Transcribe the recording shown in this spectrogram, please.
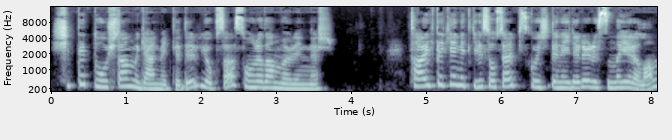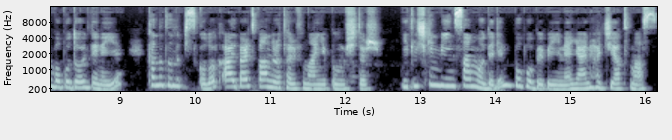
Şiddet doğuştan mı gelmektedir yoksa sonradan mı öğrenilir? Tarihteki en etkili sosyal psikoloji deneyleri arasında yer alan Baba Dol deneyi, Kanadalı psikolog Albert Bandura tarafından yapılmıştır. Yetişkin bir insan modelin Bobo bebeğine yani Hacı Yatmaz,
